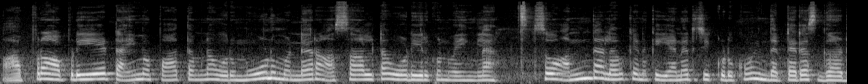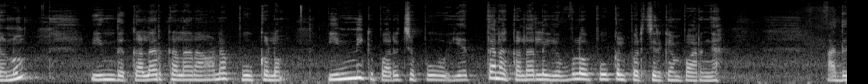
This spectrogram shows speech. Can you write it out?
அப்புறம் அப்படியே டைமை பார்த்தோம்னா ஒரு மூணு மணி நேரம் அசால்ட்டாக ஓடி இருக்குன்னு வைங்களேன் ஸோ அந்த அளவுக்கு எனக்கு எனர்ஜி கொடுக்கும் இந்த டெரஸ் கார்டனும் இந்த கலர் கலரான பூக்களும். இன்றைக்கி பறித்த பூ எத்தனை கலரில் எவ்வளோ பூக்கள் பறிச்சிருக்கேன் பாருங்கள் அது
